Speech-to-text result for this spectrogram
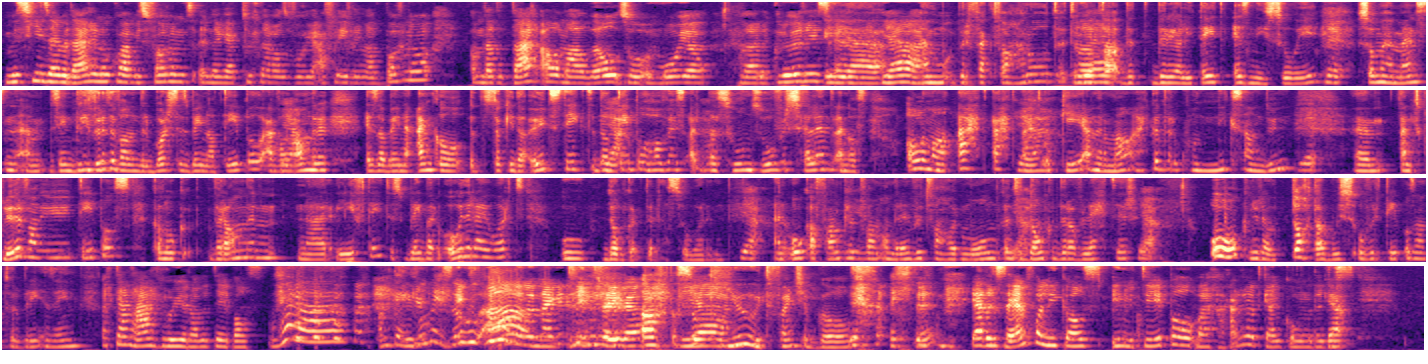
Misschien zijn we daarin ook wat misvormd. En dan ga ik terug naar onze vorige aflevering van porno. Omdat het daar allemaal wel zo een mooie bruine kleur is. En, Ja, ja. En perfect van grootte. Terwijl Ja. dat, de, de realiteit is niet zo. Nee. Sommige mensen zijn drie vierde van hun borst is bijna tepel. En van Ja. anderen is dat bijna enkel het stukje dat uitsteekt dat tepelhof is. Dat is gewoon zo verschillend. En dat is allemaal echt, echt, echt oké en normaal. En je kunt daar ook gewoon niks aan doen. Nee. Ehm, en het kleur van je tepels kan ook veranderen naar leeftijd. Dus blijkbaar hoe ouder je wordt, hoe donkerder dat ze worden. Ja. En ook afhankelijk van onder invloed van hormoon, kunnen ze Ja. donkerder of lichter. ja. Ook, nu dat we toch taboes over tepels aan het doorbreken zijn. Er kan haar groeien op de tepels. Voilà! Anke, je voelt mij zo ik goed aan. dat ik het ging zeggen. Ach, dat is zo Ja. cute. Friendship goals. Echt, hè? Ja, er zijn follikels in uw tepel waar haar uit kan komen. Dat, Ja. is,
